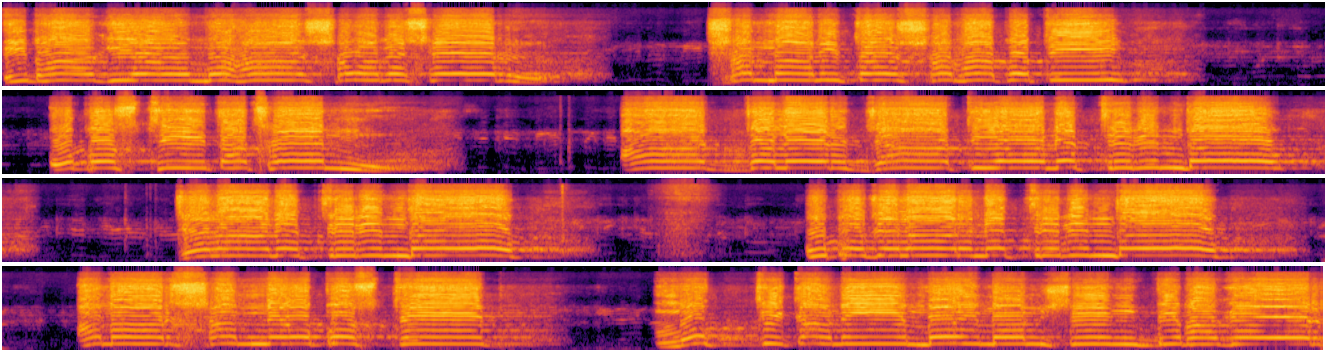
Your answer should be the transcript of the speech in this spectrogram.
বিভাগীয় মহাসমাবেশের সম্মানিত সভাপতি উপস্থিত আছেন আট দলের জাতীয় নেতৃবৃন্দ, জেলা নেতৃবৃন্দ, উপজেলার নেতৃবৃন্দ, আমার সামনে উপস্থিত মুক্তিকামী ময়মনসিং বিভাগের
